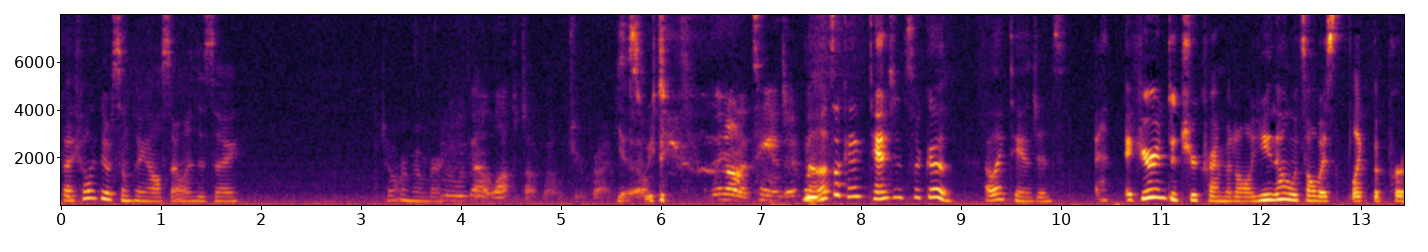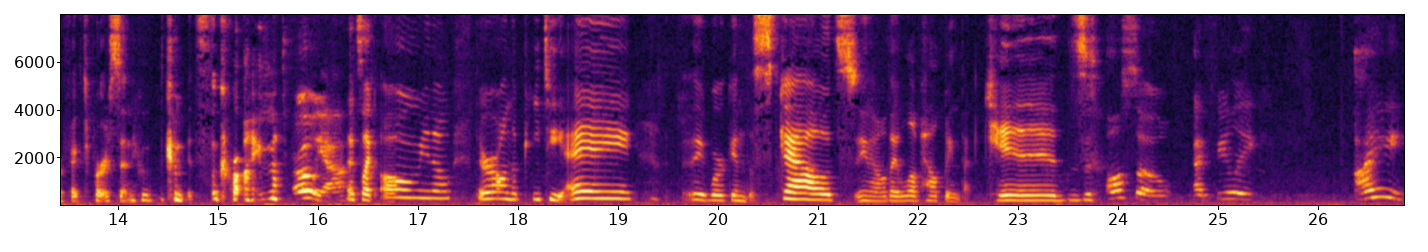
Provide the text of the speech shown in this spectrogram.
But I feel like there was something else I wanted to say. I don't remember. we've got a lot to talk about with true crime. Yes, so we do. went on a tangent. No, that's okay. Tangents are good. I like tangents. If you're into true crime at all, you know it's always like the perfect person who commits the crime. Oh yeah. It's like, oh, you know, they're on the PTA, they work in the scouts, you know, they love helping the kids. Also, I feel like I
